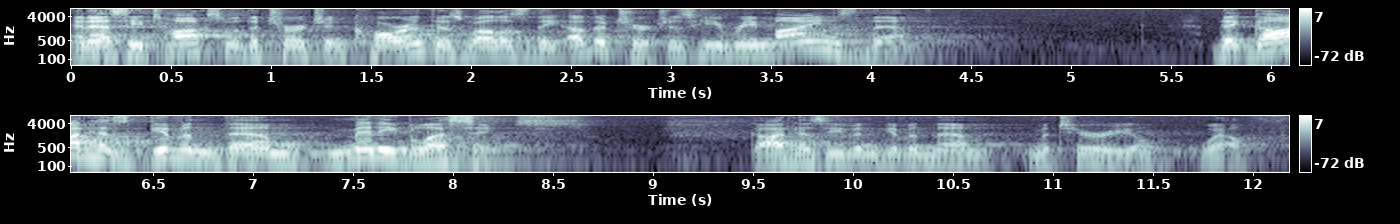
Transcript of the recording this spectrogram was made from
And as he talks with the church in Corinth as well as the other churches, he reminds them that God has given them many blessings. God has even given them material wealth.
